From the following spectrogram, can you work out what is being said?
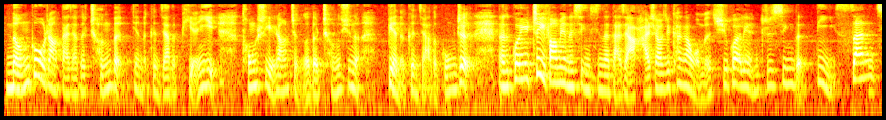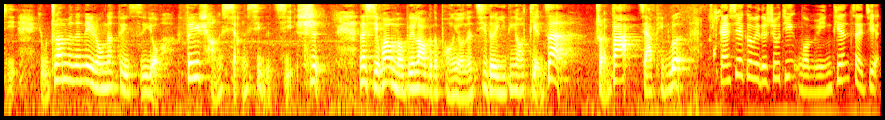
能够让大家的成本变得更加的便宜，同时也让整个的程序呢变得更加的公正。那关于这方面的信息呢，大家还是要去看看我们区块链之星的第三集，有专门的内容呢，对此有非常详细的解释。那喜欢我们 Vlog 的朋友呢，记得一定要点赞、转发加评论。感谢各位的收听，我们明天再见。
